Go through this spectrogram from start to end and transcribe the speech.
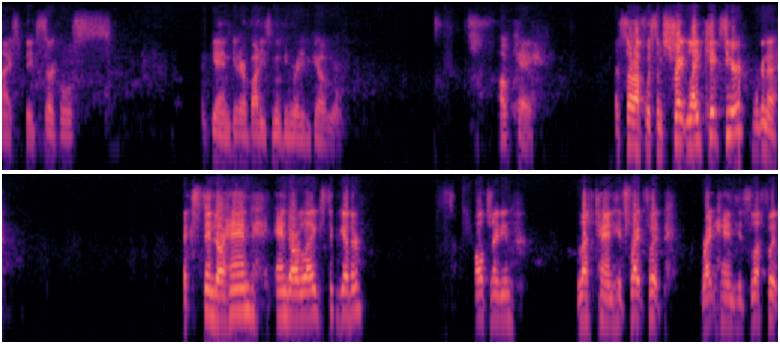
Nice big circles. Again, get our bodies moving, ready to go here. Okay. Let's start off with some straight leg kicks here. We're gonna extend our hand and our legs together, alternating. Left hand hits right foot, right hand hits left foot.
